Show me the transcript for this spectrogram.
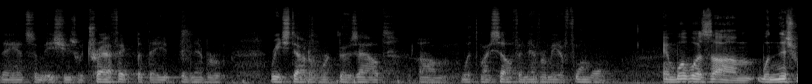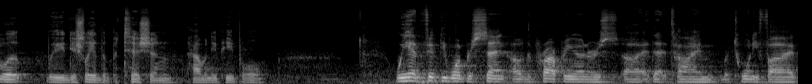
They had some issues with traffic, but they, they never reached out or worked those out um, with myself and never made a formal. And what was, um, when this wa, we initially had the petition, how many people? We had fifty-one percent of the property owners uh, at that time, were twenty-five.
